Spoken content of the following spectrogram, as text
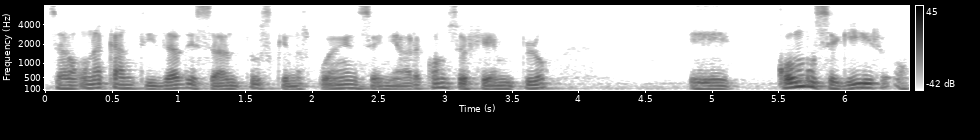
O sea, una cantidad de santos que nos pueden enseñar con su ejemplo eh, cómo seguir o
